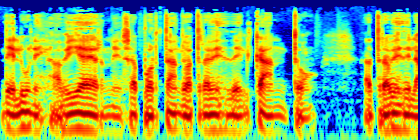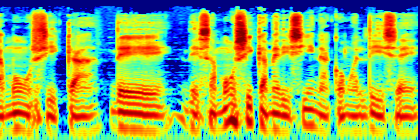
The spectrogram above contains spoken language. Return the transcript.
de lunes a viernes, aportando a través del canto, a través de la música, de, de, esa música medicina, como él dice.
